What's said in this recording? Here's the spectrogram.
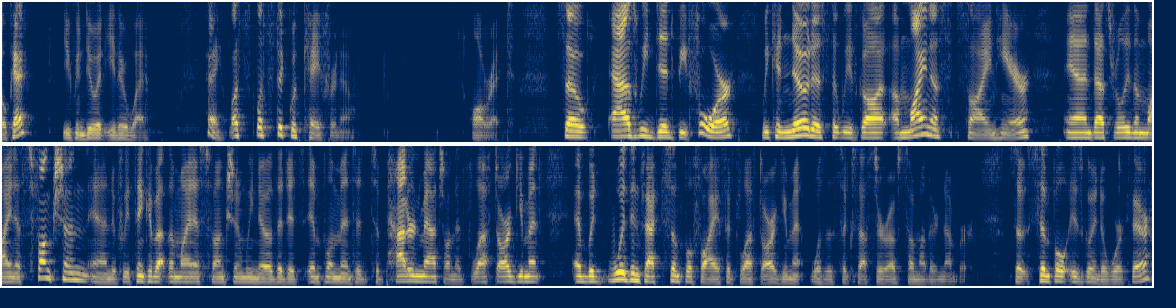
Okay, you can do it either way. Hey, let's let's stick with k for now. All right. So as we did before, we can notice that we've got a minus sign here, and that's really the minus function. And if we think about the minus function, we know that it's implemented to pattern match on its left argument and would, would in fact simplify if its left argument was a successor of some other number. So simpl is going to work there.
